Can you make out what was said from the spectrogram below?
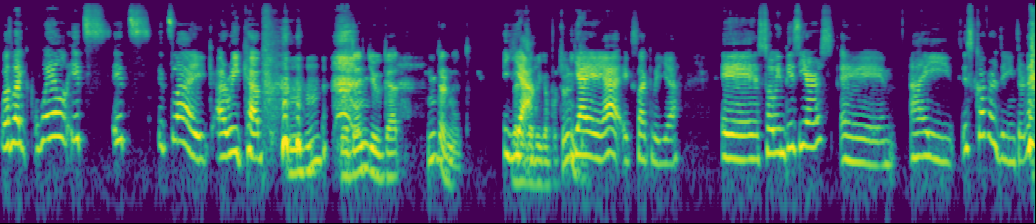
Was like, well, it's it's it's like a recap. Mhm. But then you got internet. There's yeah, a big opportunity. yeah, yeah, yeah, exactly, yeah. Uh, so in these years, um I discovered the internet.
